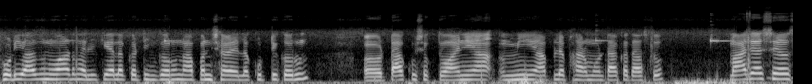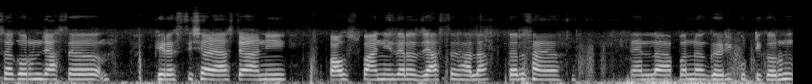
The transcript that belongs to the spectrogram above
थोडी अजून वाढ झाली की याला कटिंग करून आपण शाळेला कुट्टी करून टाकू शकतो. आणि मी आपल्या फार्मवर टाकत असतो. माझ्या सहसा करून जास्त फिरस्ती शाळा असत्या आणि पाऊस पाणी जर जास्त झाला तर सा त्यांना आपण घरी कुट्टी करून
